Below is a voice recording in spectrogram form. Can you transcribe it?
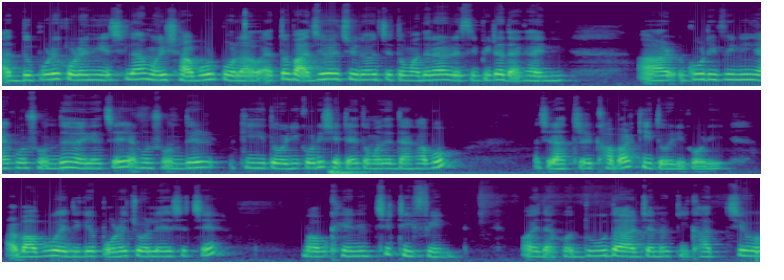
আর দুপুরে করে নিয়েছিলাম ওই সাবুর পোলাও। এত বাজে হয়েছিল যে তোমাদের আর রেসিপিটা দেখায়নি। আর গুড ইভিনিং এখন সন্ধে হয়ে গেছে। এখন সন্ধ্যের কি তৈরি করি সেটাই তোমাদের দেখাবো। আচ্ছা রাত্রের খাবার কি তৈরি করি। আর বাবু এদিকে পড়ে চলে এসেছে। বাবু খেয়ে নিচ্ছে টিফিন। ওই দেখো, দুধ আর যেন কি খাচ্ছে, ও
